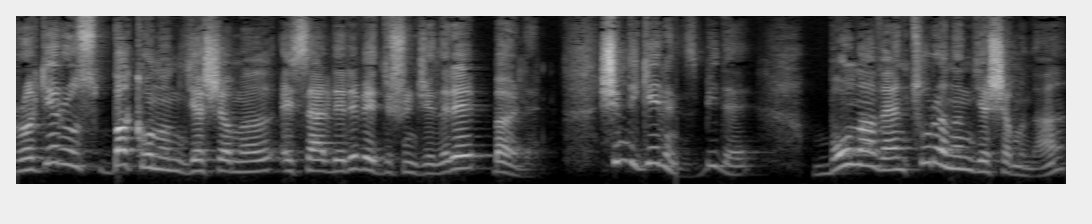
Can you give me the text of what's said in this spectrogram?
Rogerus Bacon'un yaşamı, eserleri ve düşünceleri böyle. Şimdi geliniz bir de Bonaventura'nın yaşamına,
